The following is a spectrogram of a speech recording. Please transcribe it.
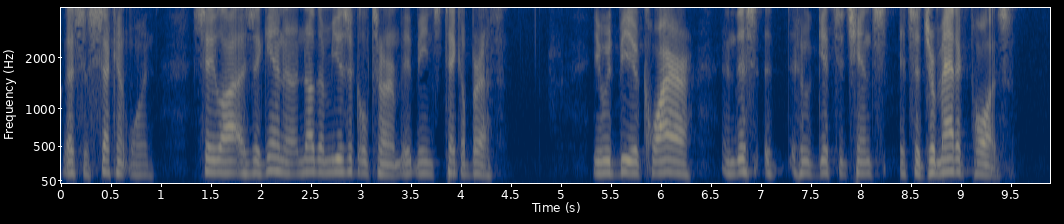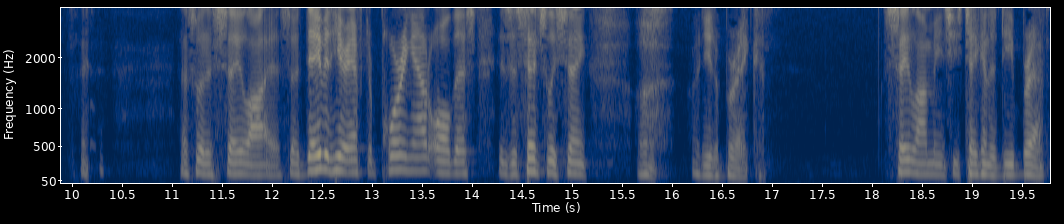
That's the second one. Selah is again another musical term. It means take a breath. It would be a choir and this uh, who gets a chance, it's a dramatic pause. That's what a Selah is. So David here, after pouring out all this, is essentially saying, oh, I need a break. Selah means he's taking a deep breath.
